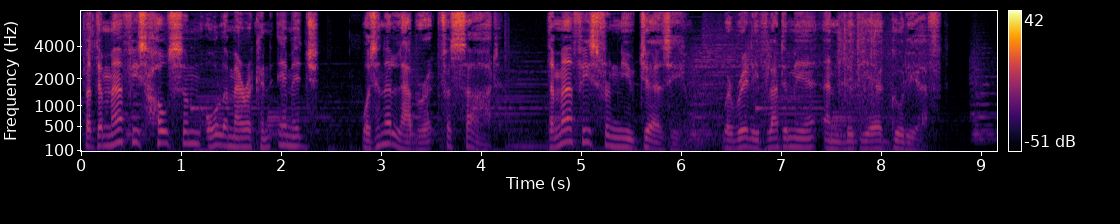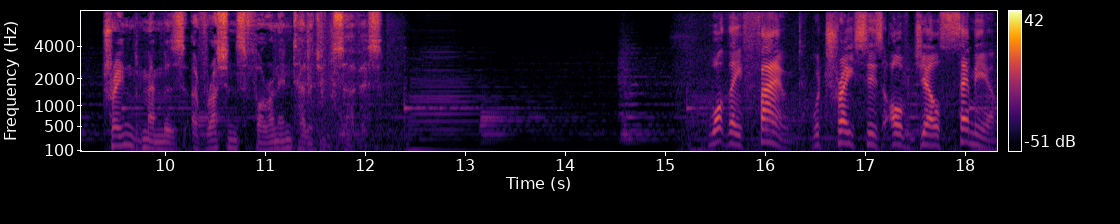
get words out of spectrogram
But the Murphys' wholesome, all American image was an elaborate facade. The Murphys from New Jersey were really Vladimir and Lydia Guriev, trained members of Russia's Foreign Intelligence Service. What they found were traces of gelsemium,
